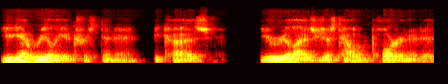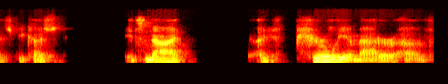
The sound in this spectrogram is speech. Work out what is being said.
you get really interested in it because you realize just how important it is because it's not a, purely a matter of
